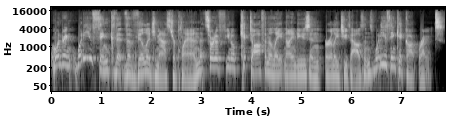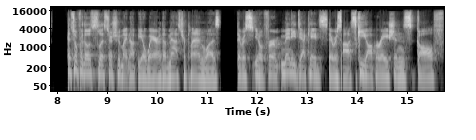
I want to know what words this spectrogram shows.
I'm wondering, what do you think that the village master plan that sort of, you know, kicked off in the late 90s and early 2000s, what do you think it got right? And so for those listeners who might not be aware, the master plan was there was, you know, for many decades, there was uh, ski operations, golf,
